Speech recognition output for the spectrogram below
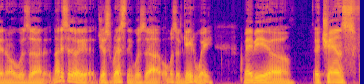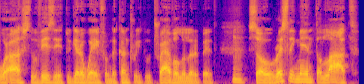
you know, was uh, not necessarily just wrestling; was uh, almost a gateway. Maybe uh, a chance for us to visit, to get away from the country, to travel a little bit. Mm. So wrestling meant a lot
